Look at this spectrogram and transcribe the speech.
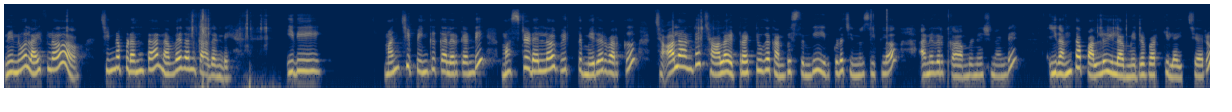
నేను లైఫ్లో చిన్నప్పుడంతా నవ్వేదాన్ని కాదండి. ఇది మంచి పింక్ కలర్ కండి mustard yellow with mirror work. చాలా అంటే చాలా అట్రాక్టివ్గా కనిపిస్తుంది. ఇది కూడా చిన్న సిల్క్లో అనదర్ కాంబినేషన్ అండి. ఇదంతా పళ్ళు ఇలా మిర్రర్ వర్క్ ఇలా ఇచ్చారు.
